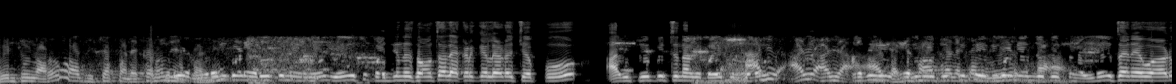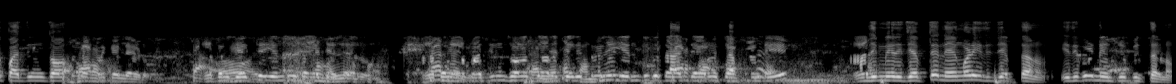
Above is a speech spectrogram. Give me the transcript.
వింటున్నారు. అది చెప్పండి. ఎక్కడ ఉంది? చెప్పండి. పద్దెనిమిది సంవత్సరాలు ఎక్కడికి వెళ్ళాడో చెప్పు. అది చూపించు నాకు బైబిల్ యేసు అనేవాడు పద్దెనిమిది సంవత్సరాలు ఎక్కడికి వెళ్ళాడు. అతను చర్చ ఎందుకు దాచేశారు అతను పద్దెనిమిది సంవత్సరాల చరిత్రని ఎందుకు దాచారో చెప్పండి. అది మీరు చెప్తే నేను కూడా ఇది చెప్తాను. ఇది కూడా నేను చూపిస్తాను.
